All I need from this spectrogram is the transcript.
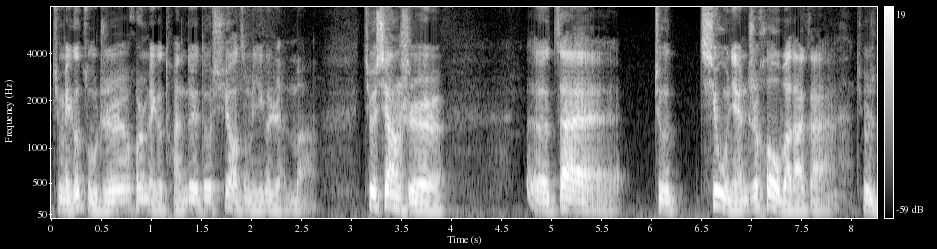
就每个组织或者每个团队都需要这么一个人吧，就像是呃，在这个七五年之后吧，大概就是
